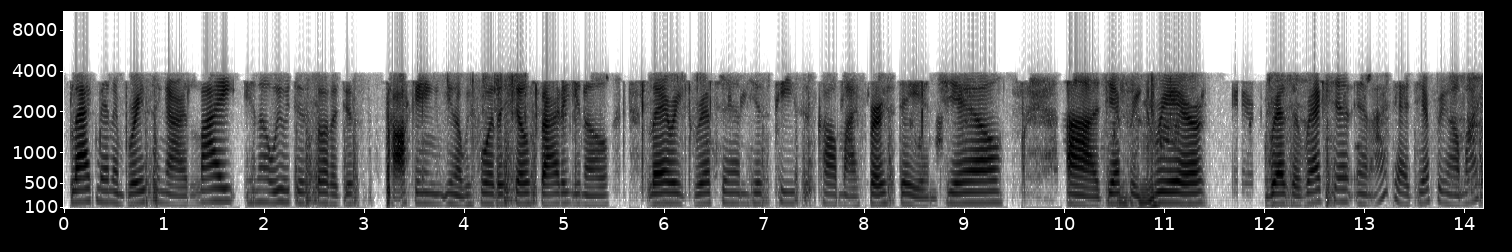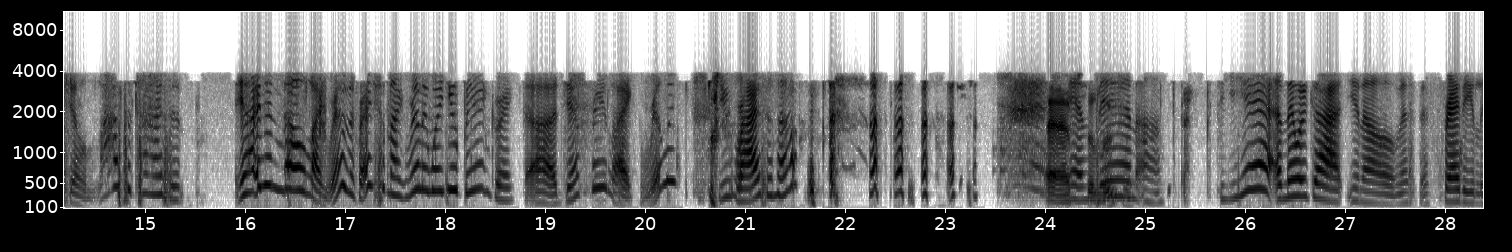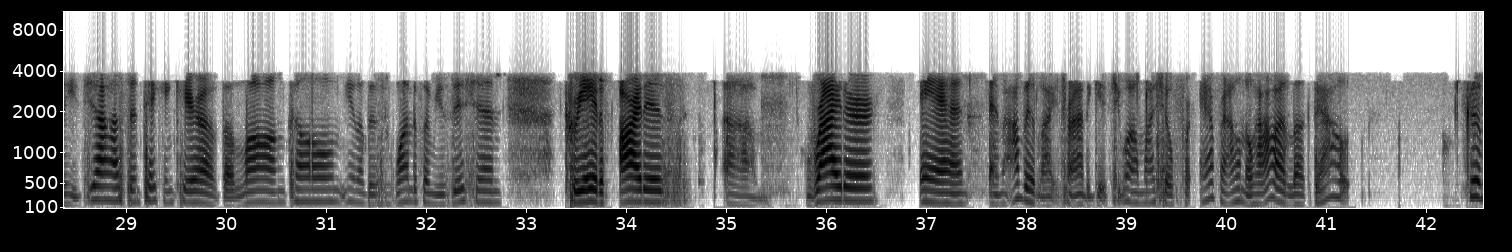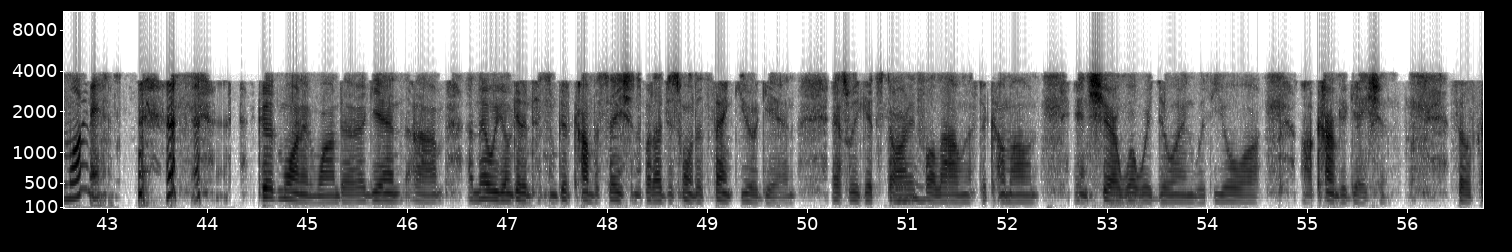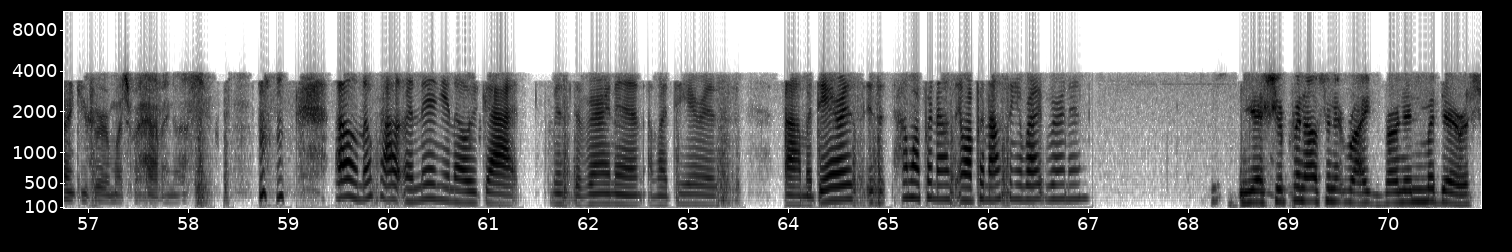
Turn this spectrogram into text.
black men embracing our light. You know, we were just sort of just talking. You know, before the show started. You know, Larry Griffin, his piece is called "My First Day in Jail." Uh, Jeffrey Mhm. Greer, Resurrection, and I've had Jeffrey on my show lots of times, and yeah, I didn't know like Resurrection. Like, really, where you been, Greg? Uh, Jeffrey? Like, really? You rising up? Absolutely. And then, uh, yeah, and then we got you know Mr. Freddie Lee Johnson taking care of the long tone. You know, this wonderful musician, creative artist, um, writer, and and I've been like trying to get you on my show forever. I don't know how I lucked out. Good morning. Good morning, Wanda. Again, um, I know we're going to get into some good conversations, but I just want to thank you again as we get started Mhm. for allowing us to come on and share what we're doing with your uh, congregation. So thank you very much for having us. oh, no problem. And then you know we've got Mr. Vernon Medeiros. Uh, Medeiros, is it? How am I pronouncing? Am I pronouncing it right, Vernon? Yes, you're pronouncing it right, Vernon Medeiros.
